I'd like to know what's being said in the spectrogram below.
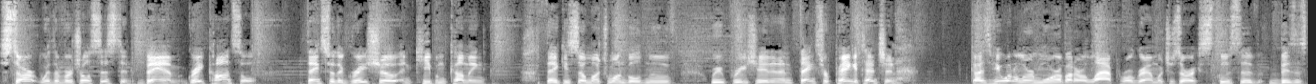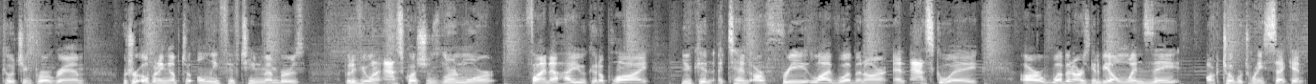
Start with a virtual assistant. Bam, great console. Thanks for the great show and keep them coming. Thank you so much, One Bold Move. We appreciate it and thanks for paying attention. Guys, if you want to learn more about our lab program, which is our exclusive business coaching program, which we're opening up to only 15 members, but if you want to ask questions, learn more, find out how you could apply, you can attend our free live webinar and ask away. Our webinar is going to be on Wednesday, October 22nd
